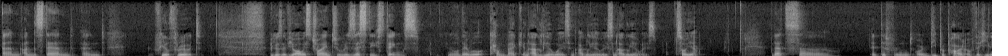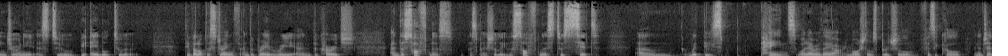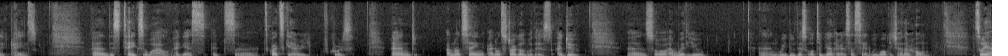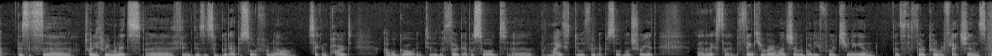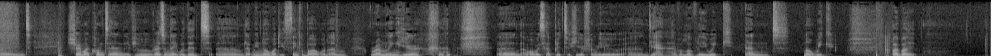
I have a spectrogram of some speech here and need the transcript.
and understand and feel through it. Because if you're always trying to resist these things, you know, they will come back in uglier ways and uglier ways and uglier ways. So, yeah, that's uh, a different or deeper part of the healing journey is to be able to develop the strength and the bravery and the courage and the softness, especially the softness to sit um, with these pains, whatever they are emotional, spiritual, physical, energetic pains. And this takes a while, I guess. It's, uh, it's quite scary, of course. And I'm not saying I don't struggle with this, I do. And so I'm with you. And we do this all together. As I said, we walk each other home. So, yeah, this is uh, 23 minutes. Uh, I think this is a good episode for now. Second part. I will go into the third episode. Uh, might do a third episode, not sure yet uh, the next time. Thank you very much, everybody, for tuning in. That's the third pill reflections. And share my content if you resonate with it. Uh, let me know what you think about what I'm rambling here. and I'm always happy to hear from you. And yeah, have a lovely week and no week. Bye bye.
